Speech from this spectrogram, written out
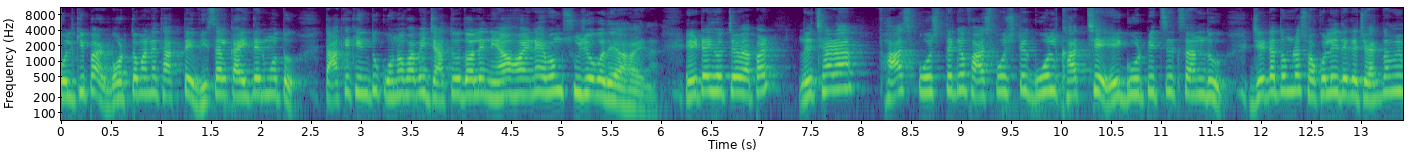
গোলকিপার বর্তমানে থাকতে ভিশাল কাইতের মতো তাকে কিন্তু কোনোভাবেই জাতীয় দলে নেওয়া হয় না এবং সুযোগও দেওয়া হয় না। এটাই হচ্ছে ব্যাপার। এছাড়া ফার্স্ট পোস্ট থেকে ফার্স্ট পোস্টে গোল খাচ্ছে এই গুরপ্রীত সিং সান্ধু, যেটা তোমরা সকলেই দেখেছ। একদমই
